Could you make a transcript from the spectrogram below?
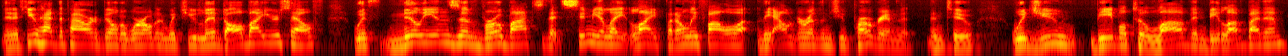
And if you had the power to build a world in which you lived all by yourself with millions of robots that simulate life but only follow the algorithms you programmed them to, would you be able to love and be loved by them?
